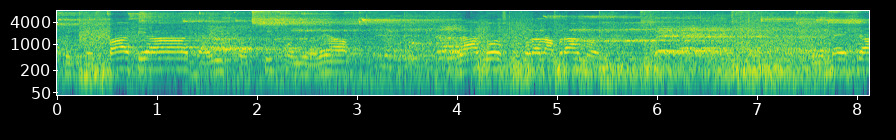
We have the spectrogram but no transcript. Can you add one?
Προσπάθεια, τα στο πολύ ωραία. Ράγκος και τώρα Λαμπράνος. Μέσα,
